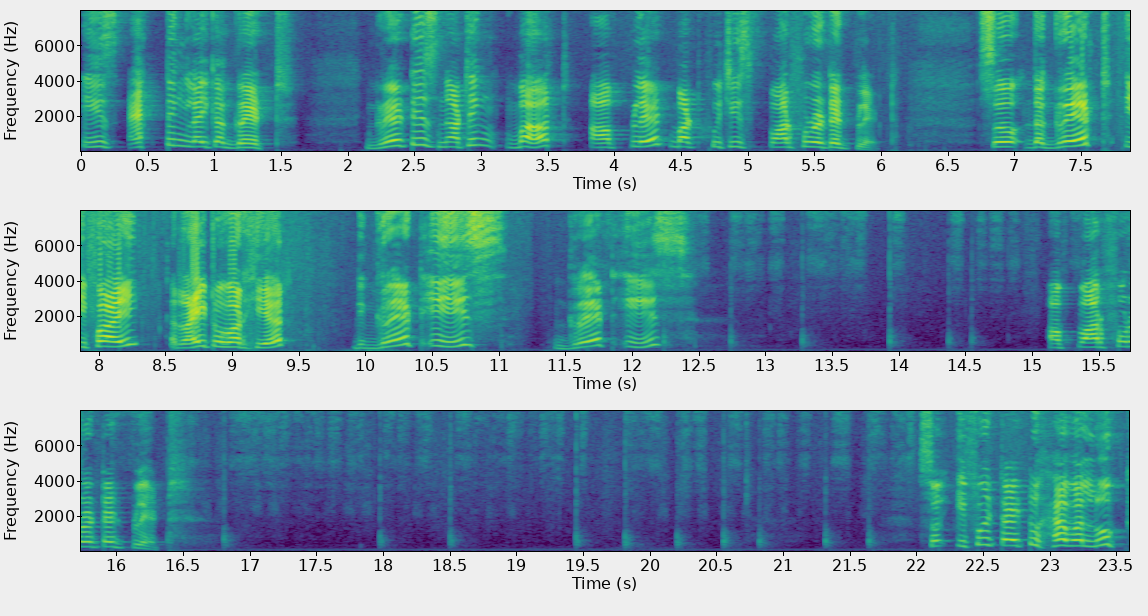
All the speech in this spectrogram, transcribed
is acting like a grate. Grate is nothing but a plate, but which is perforated plate. So, the grate if I write over here, the grate is grate is a perforated plate. So, if we try to have a look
